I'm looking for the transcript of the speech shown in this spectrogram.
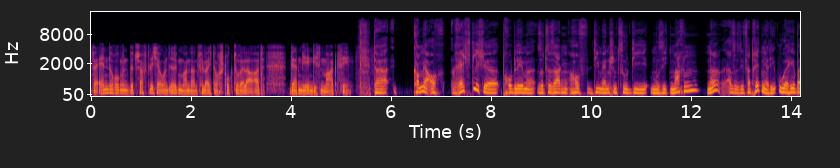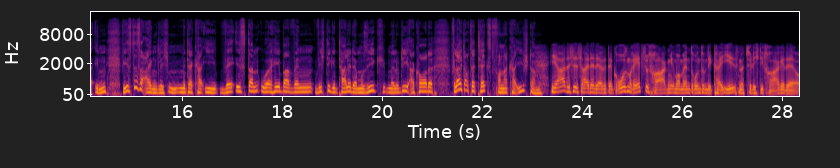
Veränderungen wirtschaftlicher und irgendwann dann vielleicht auch struktureller Art werden wir in diesem Markt sehen? Da kommen ja auch rechtliche Probleme sozusagen auf die Menschen zu, die Musik machen. Ne? Also sie vertreten ja die UrheberInnen. Wie ist es eigentlich mit der KI? Wer ist dann Urheber, wenn wichtige Teile der Musik, Melodie, Akkorde, vielleicht auch der Text von einer KI stammen? Ja, das ist eine der, der großen Rätselfragen im Moment rund um die KI, ist natürlich die Frage, der,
